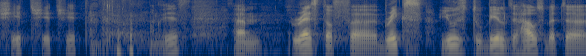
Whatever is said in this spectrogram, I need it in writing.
Shit, shit, shit, like this. Um, rest of uh, bricks used to build the house, but uh,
